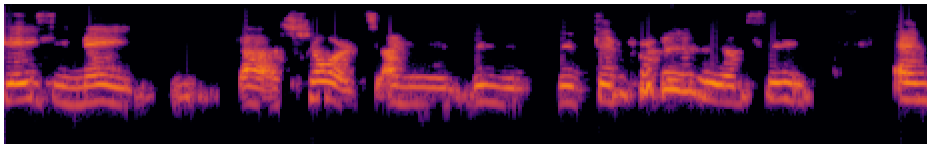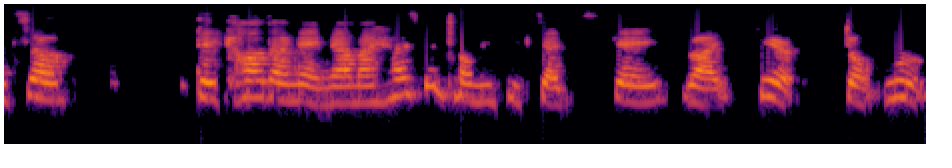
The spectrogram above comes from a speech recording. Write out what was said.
Daisy May uh, shorts. I mean, these they're really obscene. And so they called our name. Now, my husband told me, he said, stay right here, don't move.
